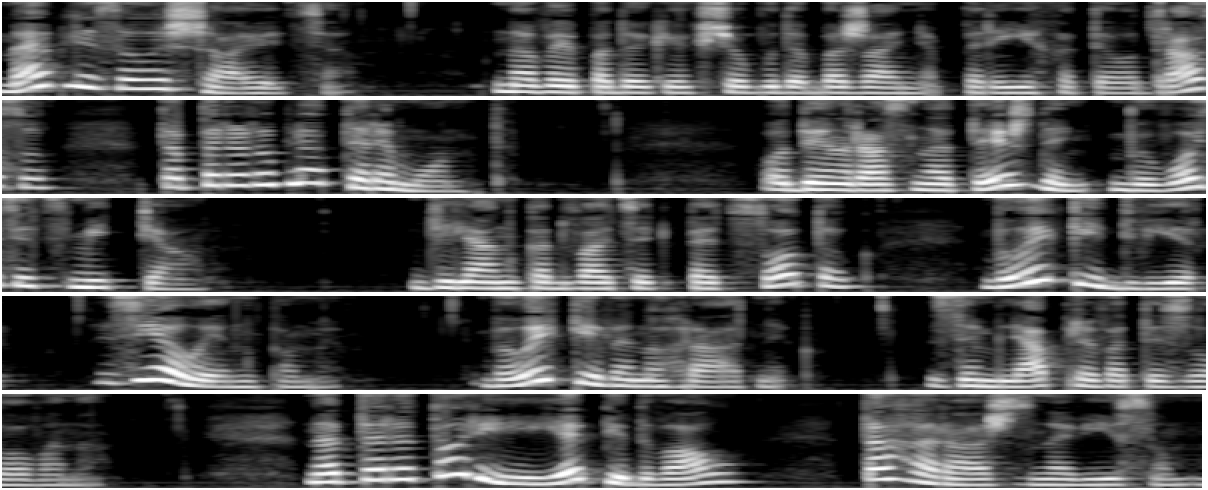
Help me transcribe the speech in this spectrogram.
меблі залишаються на випадок, якщо буде бажання переїхати одразу та переробляти ремонт. Один раз на тиждень вивозять сміття. Ділянка 25 соток, великий двір з ялинками, великий виноградник, земля приватизована. На території є підвал та гараж з навісом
